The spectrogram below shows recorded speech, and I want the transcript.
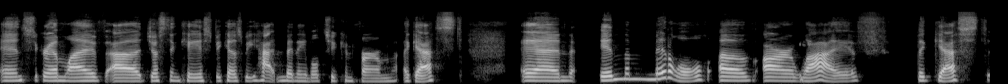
Instagram Live, uh, just in case, because we hadn't been able to confirm a guest. And in the middle of our live, the guest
